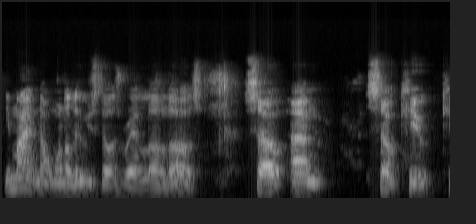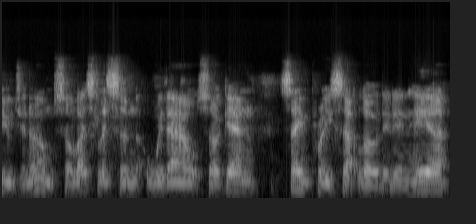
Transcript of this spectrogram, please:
you might not want to lose those real low lows. So um, so Q, Q genome. So let's listen without. So again, same preset loaded in here.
